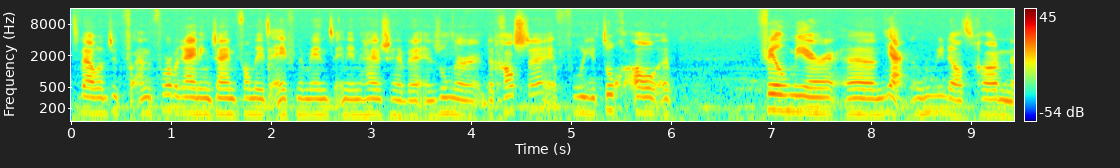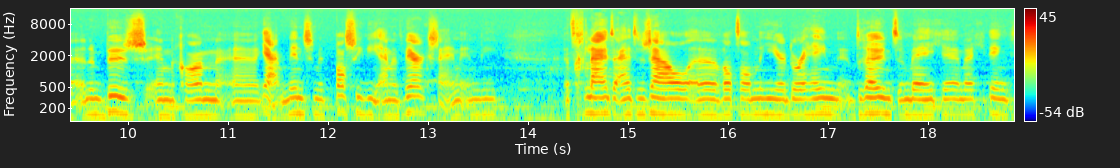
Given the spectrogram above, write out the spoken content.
terwijl we natuurlijk aan de voorbereiding zijn van dit evenement en in huis hebben en zonder de gasten, voel je toch al veel meer, uh, ja, hoe noem je dat? Gewoon een bus en gewoon uh, ja, mensen met passie die aan het werk zijn. En die het geluid uit de zaal, uh, wat dan hier doorheen dreunt een beetje. En dat je denkt,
